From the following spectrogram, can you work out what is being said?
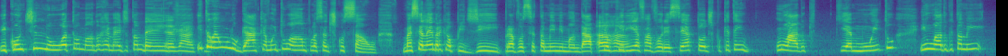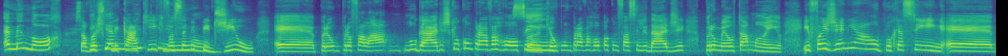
e continua tomando remédio também. Exato. Então é um lugar que é muito amplo essa discussão. Mas você lembra que eu pedi para você também me mandar, porque Aham. eu queria favorecer a todos, porque tem um lado que, que é muito e um lado que também é menor. Só vou é explicar muito aqui que você me pediu é, para eu, eu falar lugares que eu comprava roupa, Sim. que eu comprava roupa com facilidade pro meu tamanho. E foi genial, porque assim, é,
